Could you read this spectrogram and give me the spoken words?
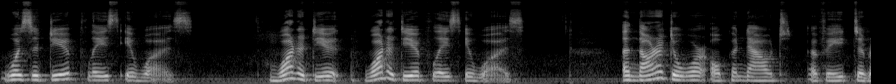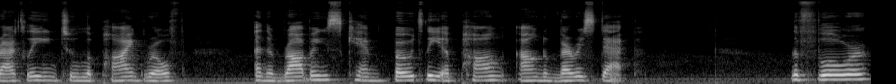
What a dear place it was! What a dear, what a dear place it was! Another door opened out of it directly into the pine grove and the robins came boldly upon on the very step. The floor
